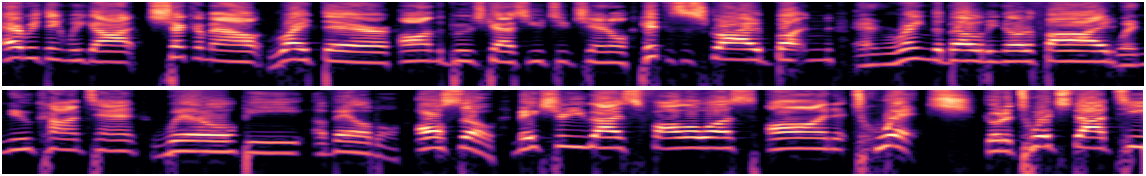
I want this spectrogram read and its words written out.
everything we got. Check them out right there on the Boochcast YouTube channel. Hit the subscribe button and ring the bell to be notified when new content will be available. Also, make sure you guys follow us on Twitch. Go to twitch.tv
